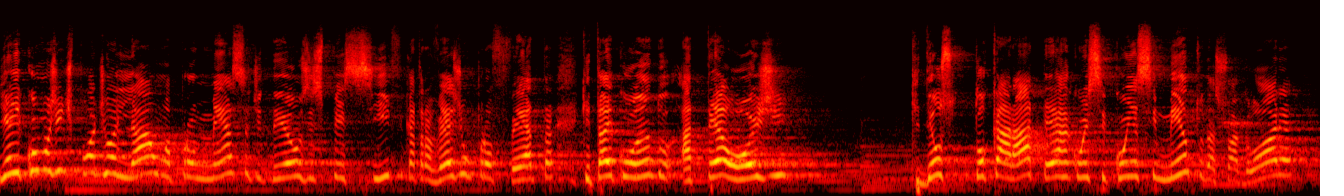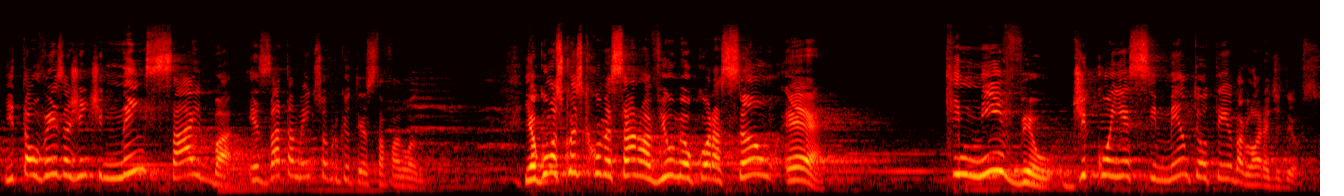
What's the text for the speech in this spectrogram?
E aí, como a gente pode olhar uma promessa de Deus específica através de um profeta que está ecoando até hoje, que Deus tocará a terra com esse conhecimento da sua glória e talvez a gente nem saiba exatamente sobre o que o texto está falando. E algumas coisas que começaram a vir o meu coração é que nível de conhecimento eu tenho da glória de Deus.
